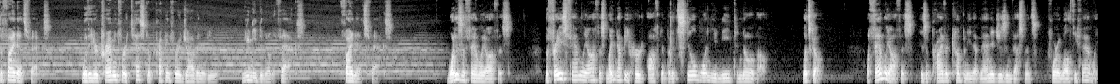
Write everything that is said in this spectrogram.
to Finance Facts. Whether you're cramming for a test or prepping for a job interview, you need to know the facts. Finance Facts. What is a family office? The phrase family office might not be heard often, but it's still one you need to know about. Let's go. A family office is a private company that manages investments for a wealthy family.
